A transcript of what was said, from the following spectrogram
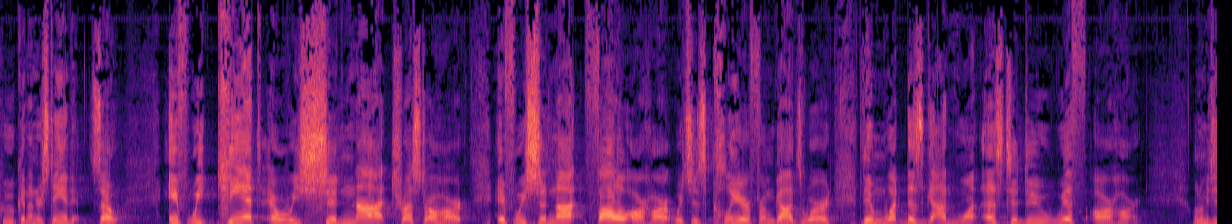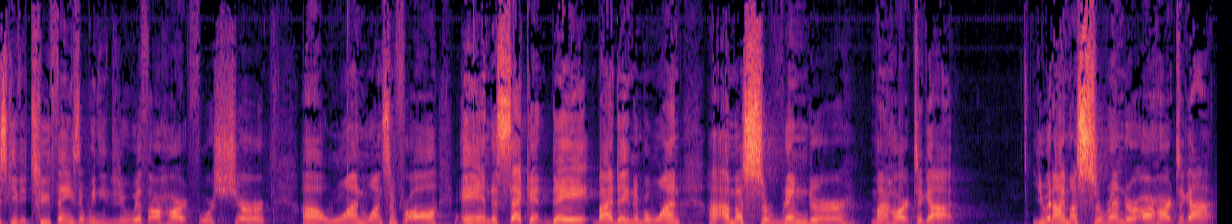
Who can understand it? So, if we can't or we should not trust our heart, if we should not follow our heart, which is clear from God's word, then what does God want us to do with our heart? Well, let me just give you two things that we need to do with our heart for sure. Uh, one, once and for all, and the second, day by day. Number one, I must surrender my heart to God. You and I must surrender our heart to God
